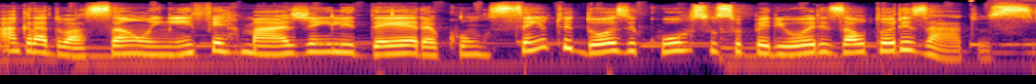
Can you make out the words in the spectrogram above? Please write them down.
A graduação em enfermagem lidera com 112 cursos superiores autorizados.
